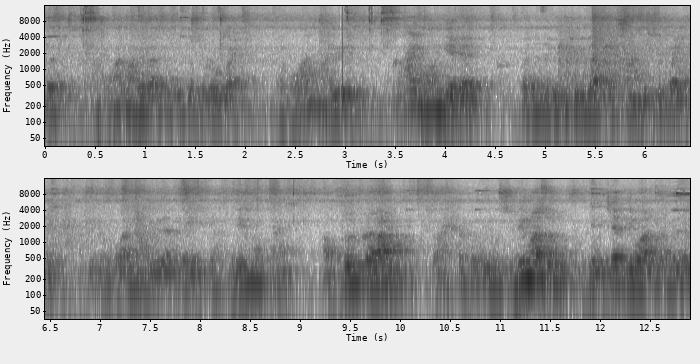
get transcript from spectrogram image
तर भगवान महावीराचं तुम्ही दुसरं रूप आहे? भगवान महावीर काय होऊन गेले? तर नवीन पिढीला आपण सांगितली पाहिजे की भगवान महावीरांचा इतिहास लई मोठा आहे. अब्दुल कलाम राष्ट्रपती मुस्लिम असून त्यांच्या दिवाणमध्ये जर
